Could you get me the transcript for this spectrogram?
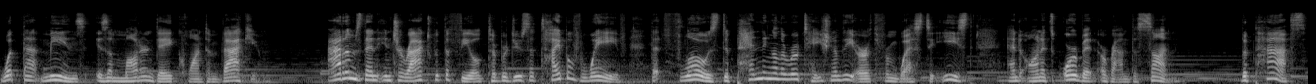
what that means is a modern day quantum vacuum. Atoms then interact with the field to produce a type of wave that flows depending on the rotation of the earth from west to east and on its orbit around the sun. The paths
